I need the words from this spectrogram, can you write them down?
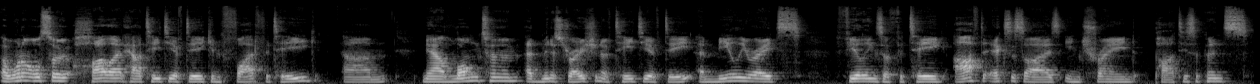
I want to also highlight how TTFD can fight fatigue. Um, now, long term administration of TTFD ameliorates feelings of fatigue after exercise in trained participants.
